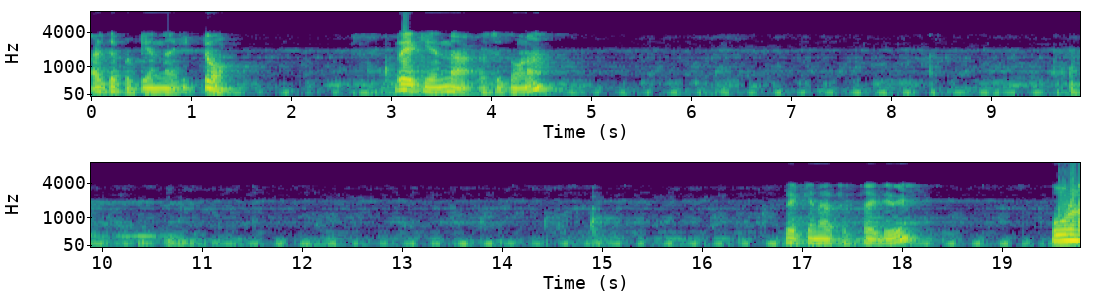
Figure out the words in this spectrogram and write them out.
ಅಳತೆ ಪಟ್ಟಿಯನ್ನು ಇಟ್ಟು ರೇಖೆಯನ್ನು ರಚಿಸೋಣ. ರೇಖೆಯನ್ನು ರಚಿಸ್ತಾ ಇದ್ದೀವಿ. ಪೂರ್ಣ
